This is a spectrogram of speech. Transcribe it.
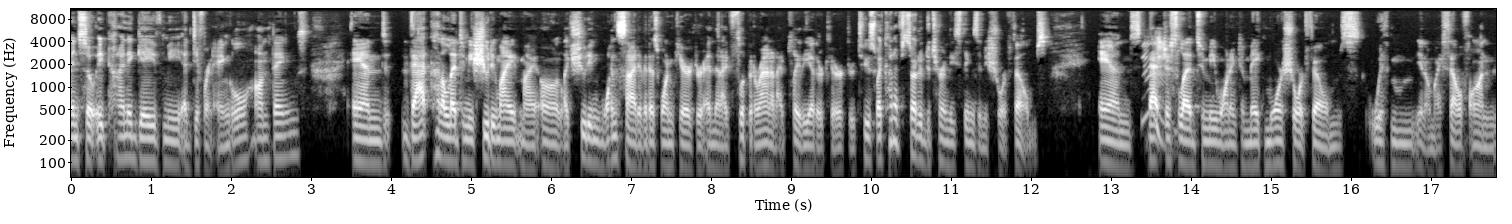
and so it kind of gave me a different angle on things and that kind of led to me shooting my my own like shooting one side of it as one character and then i'd flip it around and i'd play the other character too so i kind of started to turn these things into short films and that Hmm. just led to me wanting to make more short films with you know myself on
